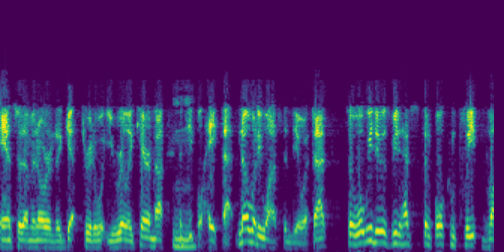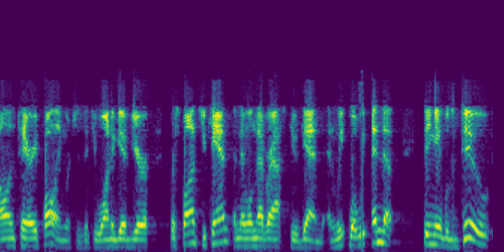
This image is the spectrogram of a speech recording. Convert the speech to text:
answer them in order to get through to what you really care about. Mm-hmm. And people hate that. Nobody wants to deal with that. So what we do is we have simple, complete voluntary polling, which is if you want to give your response, you can, and then we'll never ask you again. And we, what we end up being able to do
